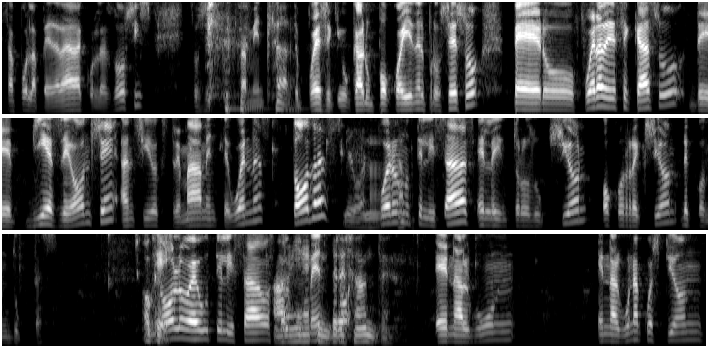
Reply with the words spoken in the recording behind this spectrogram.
sapo la pedrada con las dosis, entonces pues, también te puedes equivocar un poco ahí en el proceso, pero fuera de ese caso, de 10 de 11 han sido extremadamente buenas, todas fueron utilizadas en la introducción o corrección de conductas. No lo he utilizado hasta ah, el momento. Interesante. En algún en alguna cuestión,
